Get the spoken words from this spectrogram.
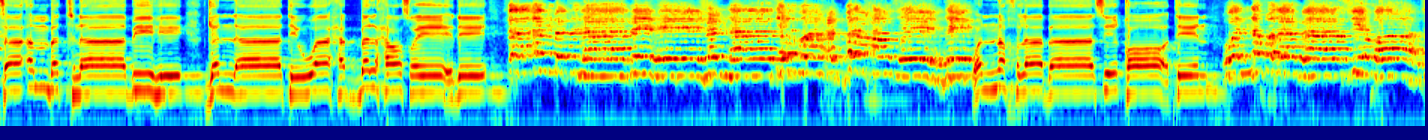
فأنبتنا به جنات وحب الحصيد. فأنبتنا به جنات وحب الحصيد. والنخل باسقات. والنخل باسقات.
